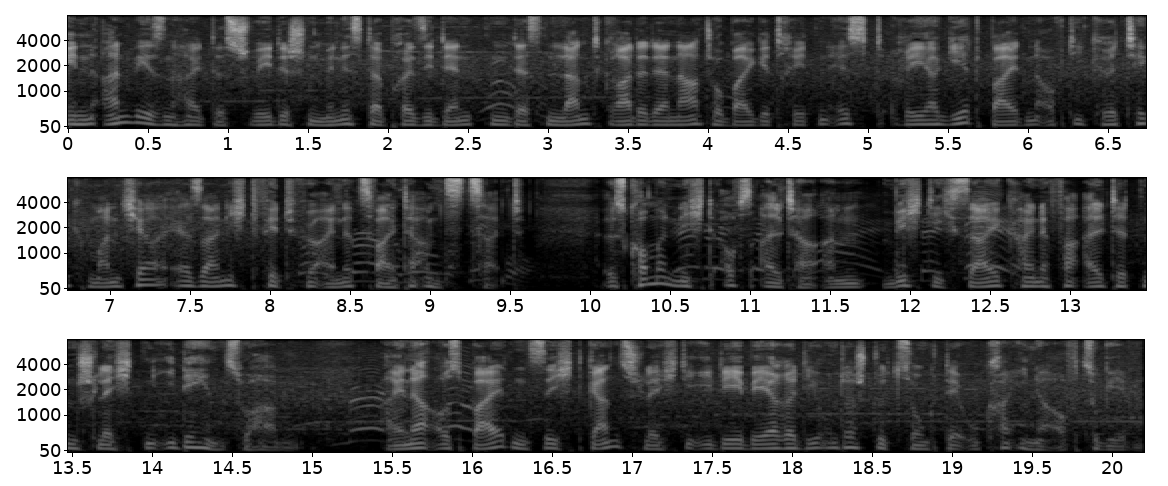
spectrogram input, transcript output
In Anwesenheit des schwedischen Ministerpräsidenten, dessen Land gerade der NATO beigetreten ist, reagiert Biden auf die Kritik mancher, er sei nicht fit für eine zweite Amtszeit. Es komme nicht aufs Alter an, wichtig sei, keine veralteten schlechten Ideen zu haben. Eine aus Bidens Sicht ganz schlechte Idee wäre, die Unterstützung der Ukraine aufzugeben.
